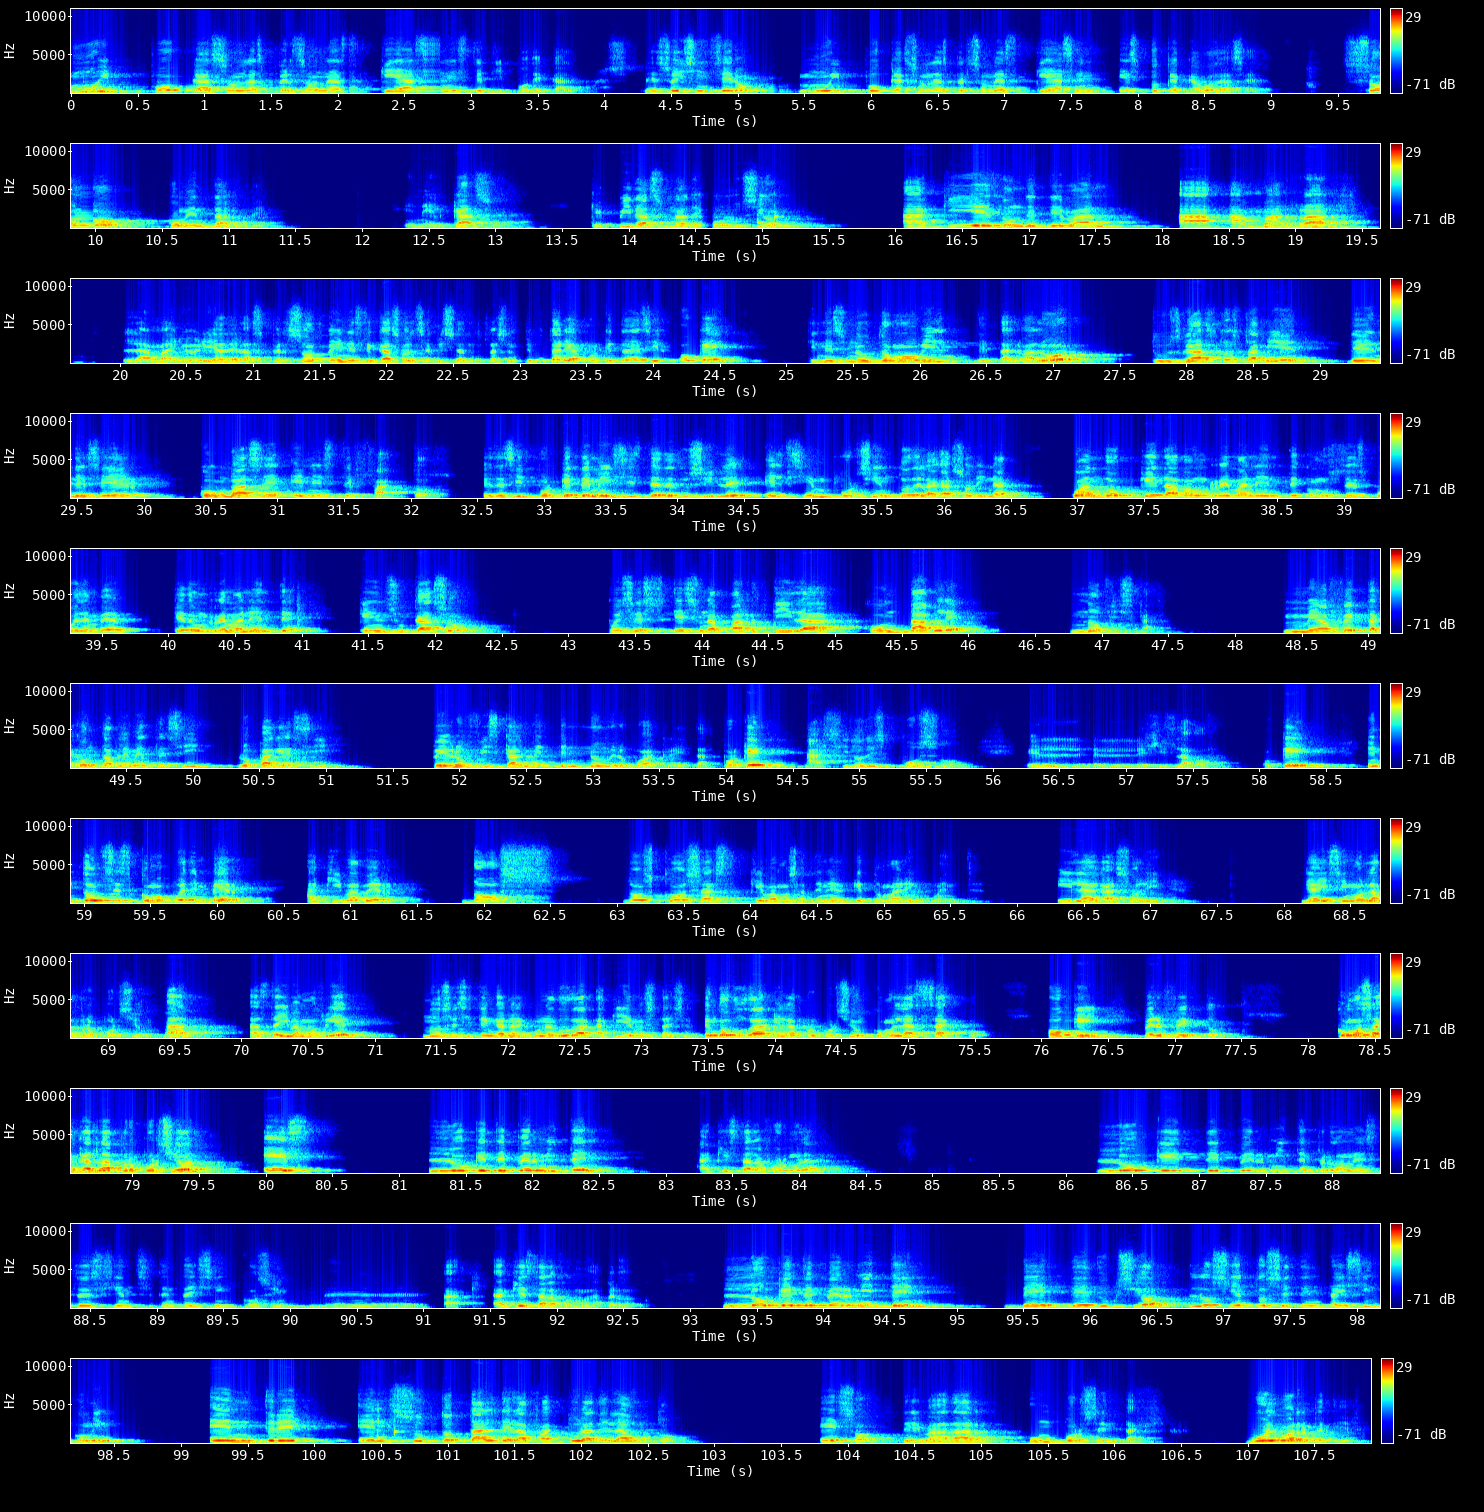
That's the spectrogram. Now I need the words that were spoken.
Muy pocas son las personas que hacen este tipo de cálculos. Les soy sincero, muy pocas son las personas que hacen esto que acabo de hacer. Solo comentarte, en el caso que pidas una devolución, aquí es donde te van a amarrar la mayoría de las personas, en este caso el Servicio de Administración Tributaria, porque te va a decir, ok, tienes un automóvil de tal valor, tus gastos también deben de ser con base en este factor. Es decir, ¿por qué te me hiciste deducible el 100% de la gasolina cuando quedaba un remanente, como ustedes pueden ver, queda un remanente que en su caso, pues es, es una partida contable no fiscal. ¿Me afecta contablemente? Sí. ¿Lo pagué? Sí. Pero fiscalmente no me lo puedo acreditar. ¿Por qué? Así lo dispuso el, legislador. ¿Ok? Entonces, como pueden ver, aquí va a haber dos, dos cosas que vamos a tener que tomar en cuenta. Y la gasolina. Ya hicimos la proporción, ¿va? ¿Hasta ahí vamos bien? No sé si tengan alguna duda. Aquí ya nos está diciendo. Tengo duda en la proporción. ¿Cómo la saco? Ok, perfecto. ¿Cómo sacas la proporción? Es lo que te permiten, aquí está la fórmula, lo que te permiten, perdón, esto es 175, sí, aquí, está la fórmula, perdón. Lo que te permiten de deducción, los 175 mil, entre el subtotal de la factura del auto. Eso te va a dar un porcentaje. Vuelvo a repetir.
